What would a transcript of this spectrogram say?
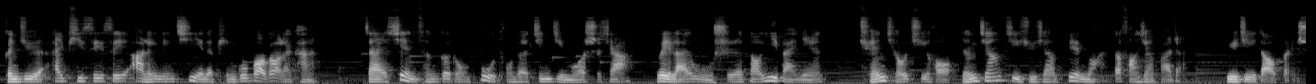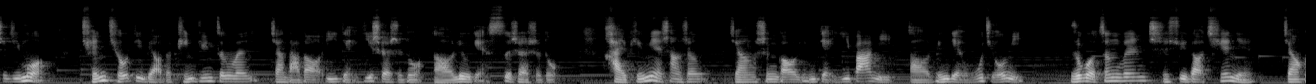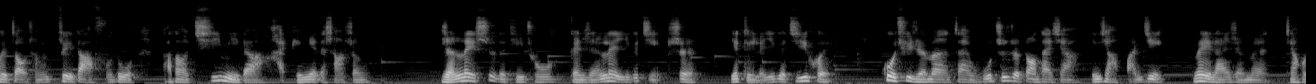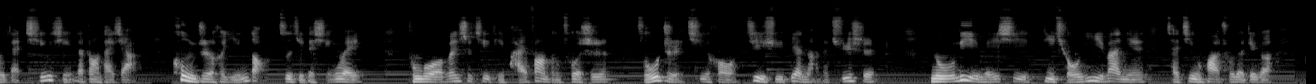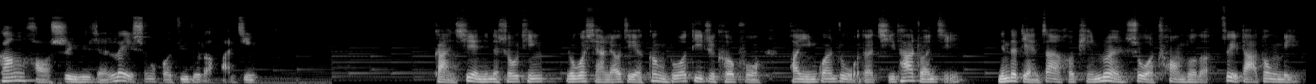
根据 IPCC 2007年的评估报告来看，在现存各种不同的经济模式下，未来50到100年，全球气候仍将继续向变暖的方向发展。预计到本世纪末。全球地表的平均增温将达到1.1摄氏度到6.4摄氏度，海平面上升将升高0.18米到0.59米。如果增温持续到千年，将会造成最大幅度达到7米的海平面的上升。人类世的提出给人类一个警示，也给了一个机会。过去人们在无知的状态下影响环境，未来人们将会在清醒的状态下控制和引导自己的行为。通过温室气体排放等措施，阻止气候继续变暖的趋势，努力维系地球亿万年才进化出的这个刚好适于人类生活居住的环境。感谢您的收听。如果想了解更多地质科普，欢迎关注我的其他专辑。您的点赞和评论是我创作的最大动力。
